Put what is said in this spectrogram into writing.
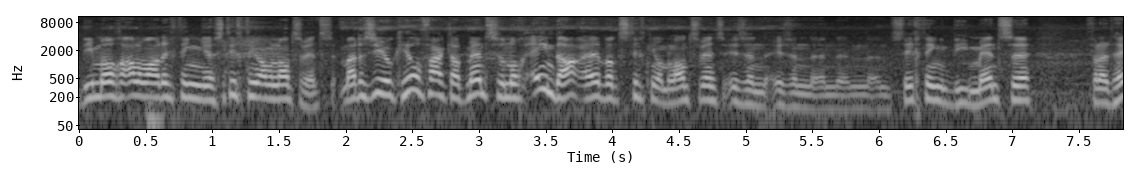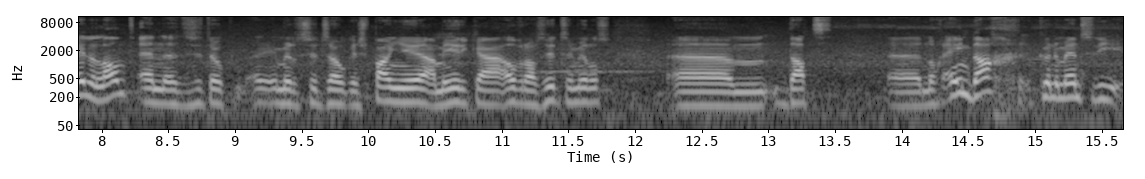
Die mogen allemaal richting eh, Stichting Ambulancewens. Maar dan zie je ook heel vaak dat mensen nog één dag... Hè, want Stichting Ambulancewens is, een, is een, een, een, stichting die mensen vanuit het hele land... en eh, er zit ook, eh, inmiddels zitten ze ook in Spanje, Amerika, overal zitten ze inmiddels... ehm, dat nog één dag kunnen mensen die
